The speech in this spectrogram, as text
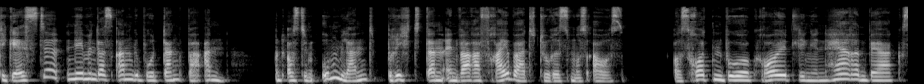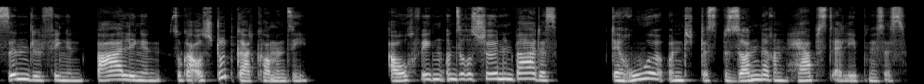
Die Gäste nehmen das Angebot dankbar an und aus dem Umland bricht dann ein wahrer Freibadtourismus aus. Aus Rottenburg, Reutlingen, Herrenberg, Sindelfingen, Balingen, sogar aus Stuttgart kommen sie. Auch wegen unseres schönen Bades, der Ruhe und des besonderen Herbsterlebnisses.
